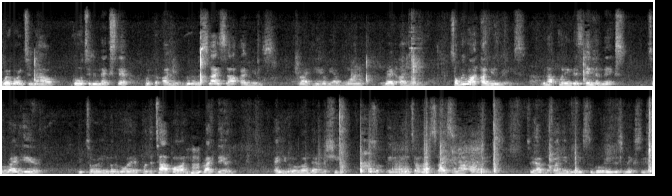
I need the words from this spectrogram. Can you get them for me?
we're going to now go to the next step with the onion. We're going to slice our onions right here. We have one red onion. So we want onion rings. We're not putting this in the mix. So right here, Victoria, you're going to go ahead and put the top on mm -hmm. right there, and you're going to run that machine. So in the meantime, I'm slicing our onions to have the onion rings to go in this mix here.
